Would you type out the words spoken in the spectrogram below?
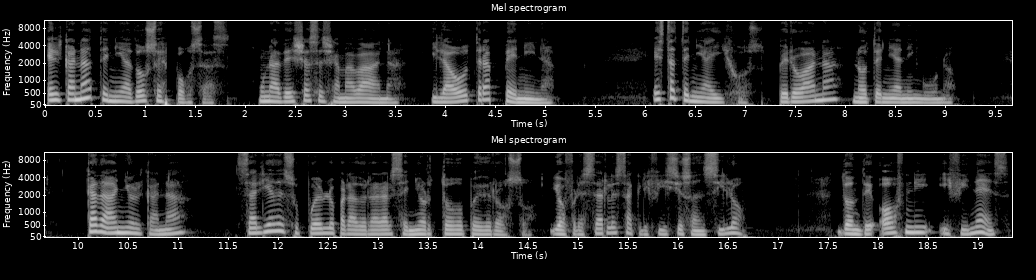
El Caná tenía dos esposas, una de ellas se llamaba Ana y la otra Penina. Esta tenía hijos, pero Ana no tenía ninguno. Cada año el Caná salía de su pueblo para adorar al Señor Todopoderoso y ofrecerle sacrificios en Silo, donde Ofni y Finés,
